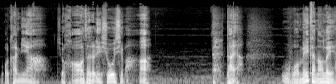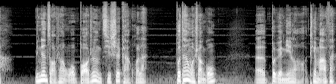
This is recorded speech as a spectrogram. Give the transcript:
我看你啊，就好好在这里休息吧。”啊，哎，大爷，我没感到累啊，明天早上我保证及时赶回来。不耽误上工，呃，不给您老添麻烦。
